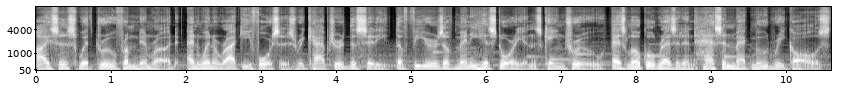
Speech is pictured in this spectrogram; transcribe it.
ISIS withdrew from Nimrud, and when Iraqi forces recaptured the city, the fears of many historians came true. As local resident Hassan Mahmoud recalls,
